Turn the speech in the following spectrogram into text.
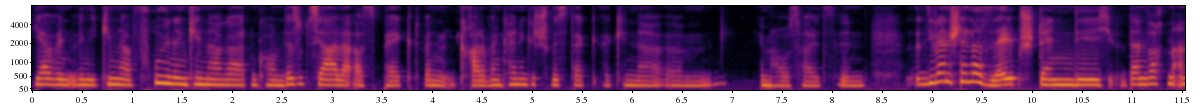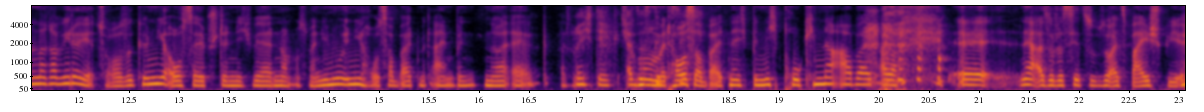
ja, wenn, wenn die Kinder früh in den Kindergarten kommen, der soziale Aspekt, wenn, gerade wenn keine Geschwisterkinder ähm, im Haushalt sind. Die werden schneller selbstständig. Dann sagt ein anderer wieder, ja, zu Hause können die auch selbstständig werden. Dann muss man die nur in die Hausarbeit mit einbinden. Ne? Äh, also Richtig. Ich also mit Hausarbeit. Ne? Ich bin nicht pro Kinderarbeit, aber äh, ja, also das jetzt so, so als Beispiel.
